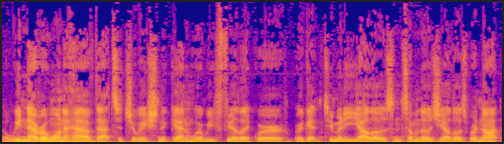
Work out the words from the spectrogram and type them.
We never want to have that situation again where we feel like we're we're getting too many yellows and some of those yellows we're not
